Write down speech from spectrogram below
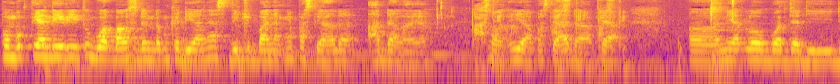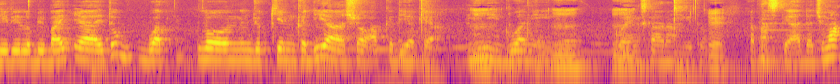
pembuktian diri itu buat balas dendam ke dianya sedikit banyaknya pasti ada, ada lah ya. Pasti lah. iya pasti, Pasti, ada kayak pasti. eh, niat lo buat jadi diri lebih baik ya itu buat lo nunjukin ke dia, show up ke dia kayak ini nih gua nih, Hmm, gua yang sekarang gitu. Iya. Ya pasti ada. Cuma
